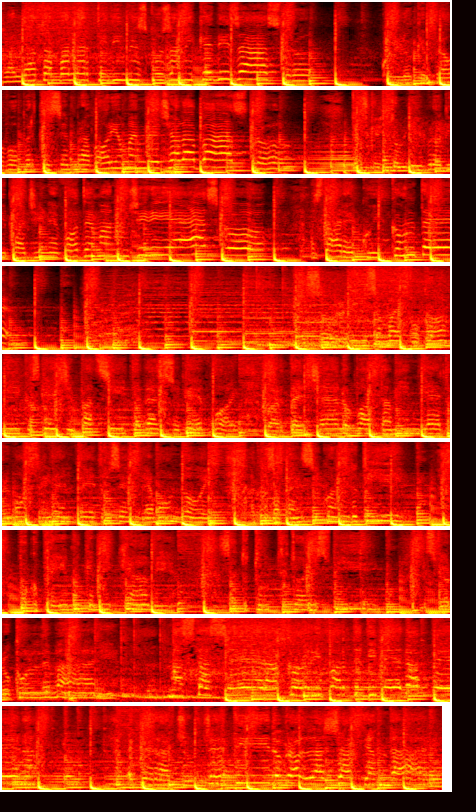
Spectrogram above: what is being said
Sbagliato a parlarti di me, scusami che disastro. Quello che provo per te sembra avorio, ma invece alabastro. Ti ho scritto un libro di pagine vuote, ma non ci riesco a stare qui con te. Il sorriso, ma poco amico, scheggi impazzito adesso che vuoi. Guarda il cielo, portami indietro, i mostri nel vetro, sembriamo noi. A cosa pensi quando tiri? Poco prima che mi chiami, respiri, li sfioro con le mani. Ma stasera corri forte, ti vedo appena. E per raggiungerti dovrò lasciarti andare.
